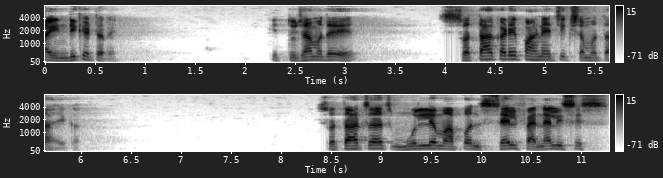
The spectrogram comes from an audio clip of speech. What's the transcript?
हा इंडिकेटर आहे की तुझ्यामध्ये स्वतःकडे पाहण्याची क्षमता आहे का? स्वतःच मूल्यमापन सेल्फ ॲनालिसिस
